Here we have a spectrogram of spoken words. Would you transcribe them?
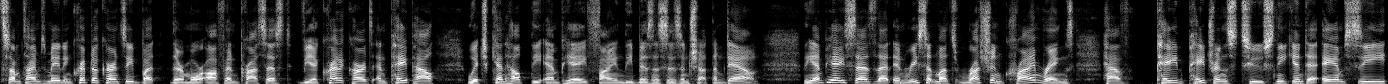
sometimes made in cryptocurrency, but they're more often processed processed via credit cards and PayPal, which can help the MPA find the businesses and shut them down. The MPA says that in recent months, Russian crime rings have paid patrons to sneak into AMC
